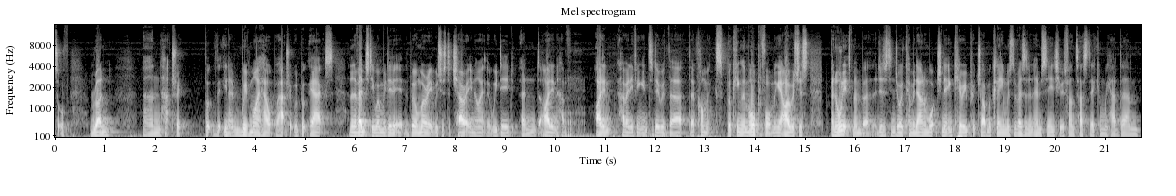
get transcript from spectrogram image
sort of run, and Hat Trick book the, you know with my help, Hat Trick would book the acts, and then eventually when we did it at the Bill Murray, it was just a charity night that we did, and I didn't have I didn't have anything to do with the the comics booking them or performing it. I was just an audience member that just enjoyed coming down and watching it. And Kiri Pritchard McLean was the resident MC, and she was fantastic. And we had um,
